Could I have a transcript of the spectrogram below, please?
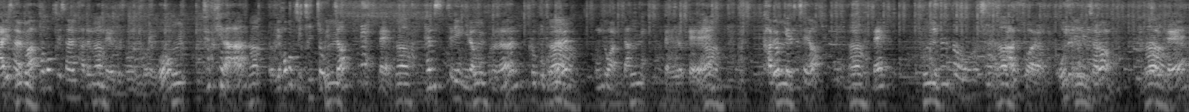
다리살과 둘, 허벅지살 다듬는 데에도 좋은 운동이고 둘, 특히나 여기 허벅지 뒤쪽 둘, 있죠? 네. 햄스트링이라고 둘, 부르는 그 부분을 운동합니다. 둘, 네, 이렇게 가볍게 둘, 해주세요. 네, 둘, 아주 좋아요. 오늘 하나, 이렇게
